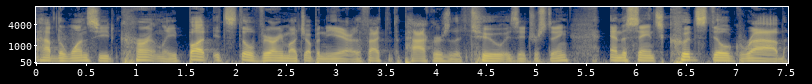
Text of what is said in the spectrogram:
have the one seed currently, but it's still very much up in the air. The fact that the Packers are the two is interesting, and the Saints could still grab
